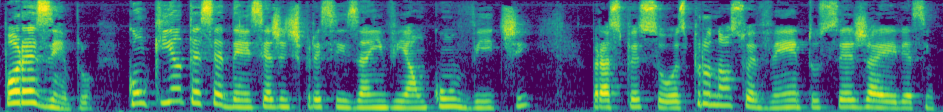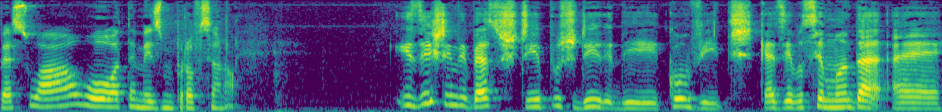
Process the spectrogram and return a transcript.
Por exemplo, com que antecedência a gente precisa enviar um convite para as pessoas para o nosso evento, seja ele assim pessoal ou até mesmo profissional? Existem diversos tipos de, de convites. Quer dizer, você manda, é,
